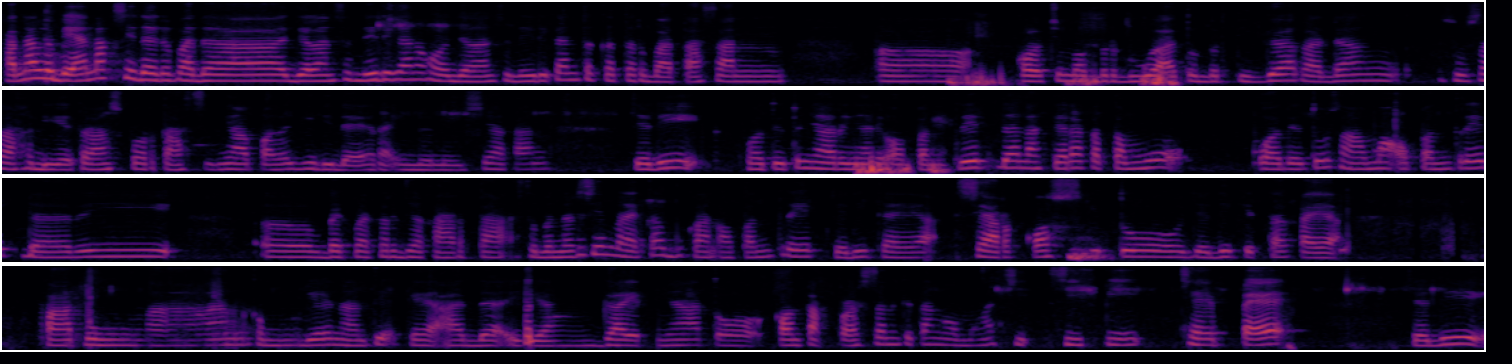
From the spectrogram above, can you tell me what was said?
karena lebih enak sih daripada jalan sendiri kan, kalau jalan sendiri kan keterbatasan uh, kalau cuma berdua atau bertiga kadang susah di transportasinya apalagi di daerah Indonesia kan jadi waktu itu nyari-nyari open trip dan akhirnya ketemu waktu itu sama open trip dari uh, backpacker Jakarta. Sebenarnya sih mereka bukan open trip jadi kayak share cost gitu. Jadi kita kayak patungan kemudian nanti kayak ada yang guide-nya atau contact person kita ngomongnya CP CP jadi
